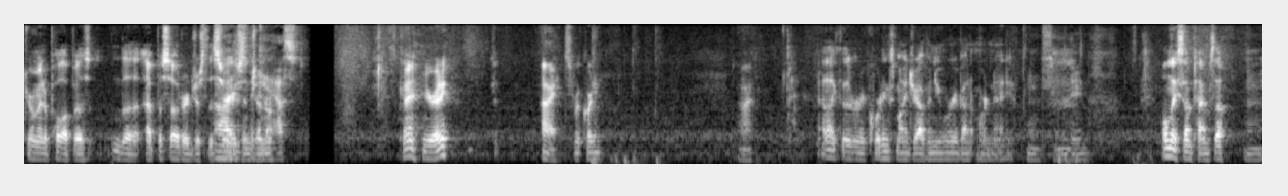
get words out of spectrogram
Do you want me to pull up a, the episode or just the Uh, series just in the general? cast. Okay, you ready? All right, it's recording. All right. I like that the recording's my job and you worry about it more than I do. Yes, indeed. Only sometimes, though. Mm.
